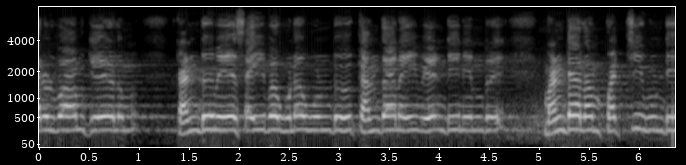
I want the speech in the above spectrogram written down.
அருள்வாம் கேளும். கண்டுமே சைவ உணவுண்டு கந்தனை வேண்டி நின்று. மண்டலம் பட்சி உண்டு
